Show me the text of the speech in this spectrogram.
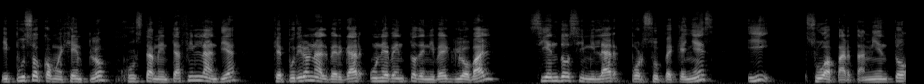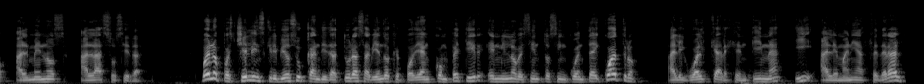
Y puso como ejemplo, justamente a Finlandia, que pudieron albergar un evento de nivel global, siendo similar por su pequeñez y su apartamiento, al menos a la sociedad. Bueno, pues Chile inscribió su candidatura sabiendo que podían competir en 1954, al igual que Argentina y Alemania Federal,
